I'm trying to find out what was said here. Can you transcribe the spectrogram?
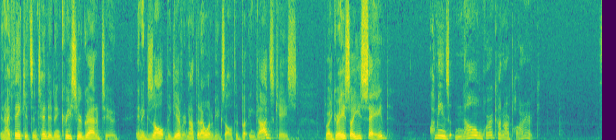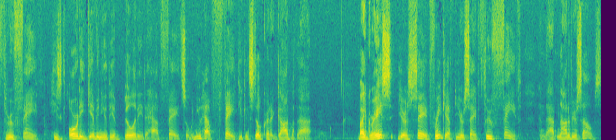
And I think it's intended to increase your gratitude and exalt the giver. Not that I want to be exalted, but in God's case, by grace are you saved? That means no work on our part. Through faith. He's already given you the ability to have faith. So when you have faith, you can still credit God with that. By grace, you're saved. Free gift, you're saved through faith, and that not of yourselves.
